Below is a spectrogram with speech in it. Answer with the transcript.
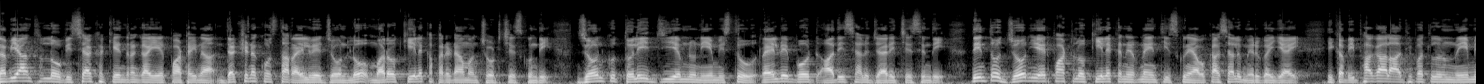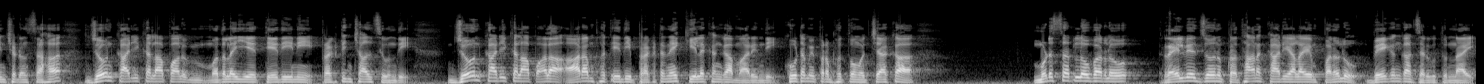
నవ్యాంధ్రలో విశాఖ కేంద్రంగా ఏర్పాటైన దక్షిణ కోస్తా రైల్వే జోన్లో మరో కీలక పరిణామం చోటు చేసుకుంది. జోన్కు తొలి జీఎంను నియమిస్తూ రైల్వే బోర్డు ఆదేశాలు జారీ చేసింది. దీంతో జోన్ ఏర్పాటులో కీలక నిర్ణయం తీసుకునే అవకాశాలు మెరుగయ్యాయి. ఇక విభాగాల అధిపతులను నియమించడం సహా జోన్ కార్యకలాపాలు మొదలయ్యే తేదీని ప్రకటించాల్సి ఉంది. జోన్ కార్యకలాపాల ఆరంభ తేదీ ప్రకటనే కీలకంగా మారింది. కూటమి ప్రభుత్వం వచ్చాక ముడసర్లోవర్లో రైల్వే జోన్ ప్రధాన కార్యాలయం పనులు వేగంగా జరుగుతున్నాయి.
